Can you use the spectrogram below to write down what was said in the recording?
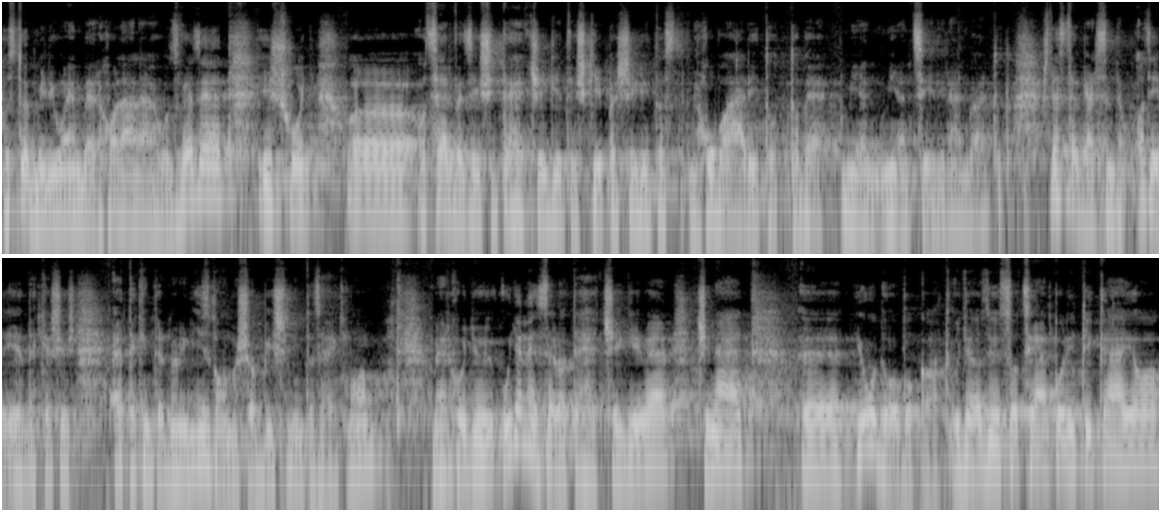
az több millió ember halálához vezet, és hogy a szervezési tehetségét és képességét azt hova állította be, milyen, milyen célirányba állította. És Esztergás szerintem azért érdekes, és eltekintetben még izgalmasabb is, mint az Eichmann, mert hogy ő ugyanezzel a tehetségével csinált jó dolgokat. Ugye az ő szociálpolitikája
